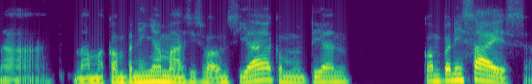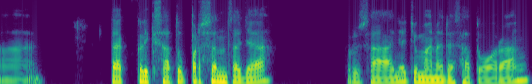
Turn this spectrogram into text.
Nah, nama company-nya mahasiswa Unsia, kemudian company size. Nah, kita klik satu persen saja. Perusahaannya cuma ada satu orang.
